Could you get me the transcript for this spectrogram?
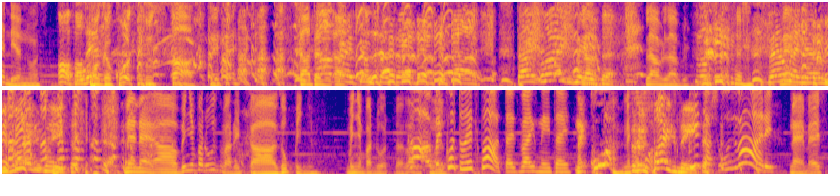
ēdienos. O, paldies! Paga, ko tu stāsti? Tā tad. Kāpēc jums tas ēdiens ir tāds? Tā ir zvaigznīte! Labi, labi. Pelmeņa ar zvaigznīte! nē, nē, viņa var uzvarīt kā zupiņu. Viņa var dot vai maļas. ko tu liec klāt tai zvaigznītei? Neko! Neko. Tur ir zvaigznīte! Vienkārši uzvāri. Nē, es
